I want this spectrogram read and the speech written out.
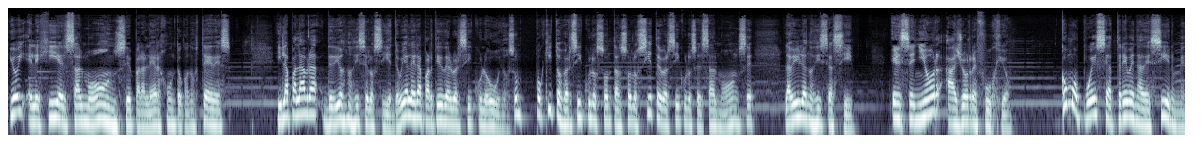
Y hoy elegí el Salmo 11 para leer junto con ustedes. Y la palabra de Dios nos dice lo siguiente. Voy a leer a partir del versículo 1. Son poquitos versículos, son tan solo siete versículos el Salmo 11. La Biblia nos dice así. El Señor halló refugio. ¿Cómo pues se atreven a decirme,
